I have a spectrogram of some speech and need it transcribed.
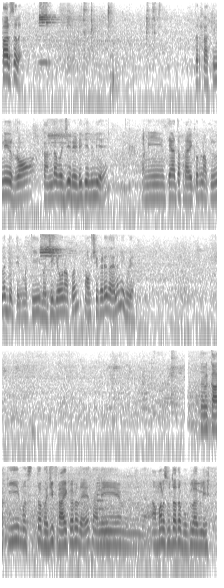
पार्सल आहे. तर काकींनी रॉ कांदा भजी रेडी केलेली आहे. आणि ते आता फ्राय करून आपल्याला देतील. मग ती भजी घेऊन आपण मावशीकडे जायला निघूया. तर काकी मस्त भजी फ्राय करत आहेत आणि आम्हालासुद्धा आम्हाला सुद्धा आता भूक लागली आहे.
